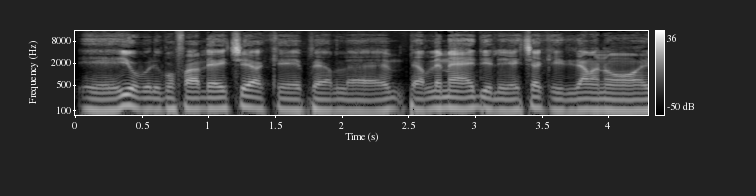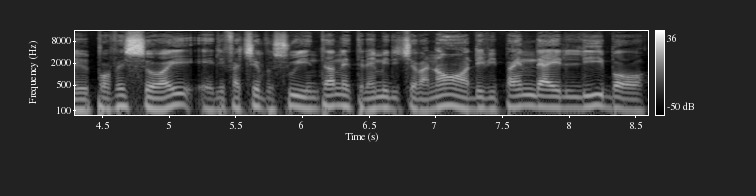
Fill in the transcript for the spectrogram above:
eh, io volevo fare le ricerche per le, per le medie, le ricerche che ti davano i professori e le facevo su internet e lei mi diceva no, devi prendere il libro,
